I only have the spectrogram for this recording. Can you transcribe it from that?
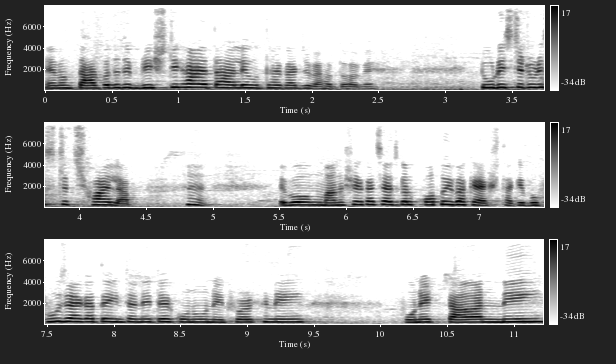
এবং তারপর যদি বৃষ্টি হয়, তাহলে উদ্ধার কার্য ব্যাহত হবে। ট্যুরিস্টে ট্যুরিস্টের ছয় লাভ হ্যাঁ। এবং মানুষের কাছে আজকাল কতই বা ক্যাশ থাকে, বহু জায়গাতে ইন্টারনেটের কোনো নেটওয়ার্ক নেই, ফোনের টাওয়ার নেই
